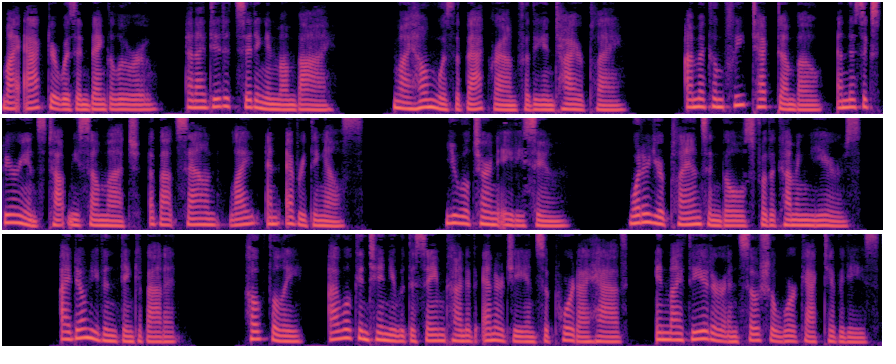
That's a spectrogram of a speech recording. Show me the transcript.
my actor was in Bengaluru, and I did it sitting in Mumbai. My home was the background for the entire play. I'm a complete tech dumbo, and this experience taught me so much about sound, light, and everything else. You will turn 80 soon. What are your plans and goals for the coming years? I don't even think about it. Hopefully, I will continue with the same kind of energy and support I have in my theater and social work activities.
